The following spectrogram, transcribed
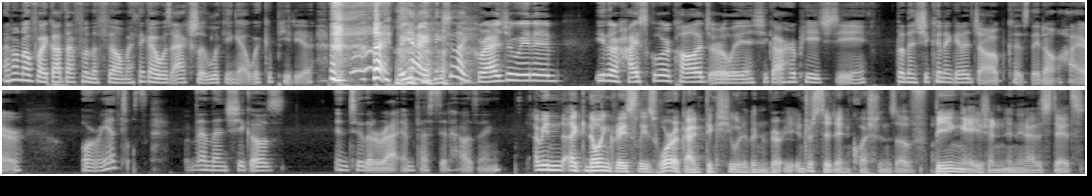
I don't know if I got that from the film. I think I was actually looking at Wikipedia. but yeah, I think she like graduated either high school or college early, and she got her PhD. But then she couldn't get a job because they don't hire Orientals. And then she goes into the rat infested housing. I mean, like knowing Grace Lee's work, I think she would have been very interested in questions of being Asian in the United States.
